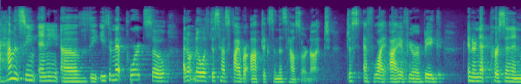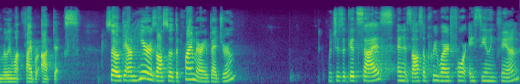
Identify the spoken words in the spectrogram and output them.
I haven't seen any of the ethernet ports, so I don't know if this has fiber optics in this house or not. Just FYI, if you're a big internet person and really want fiber optics. So down here is also the primary bedroom, which is a good size, and it's also pre-wired for a ceiling fan.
